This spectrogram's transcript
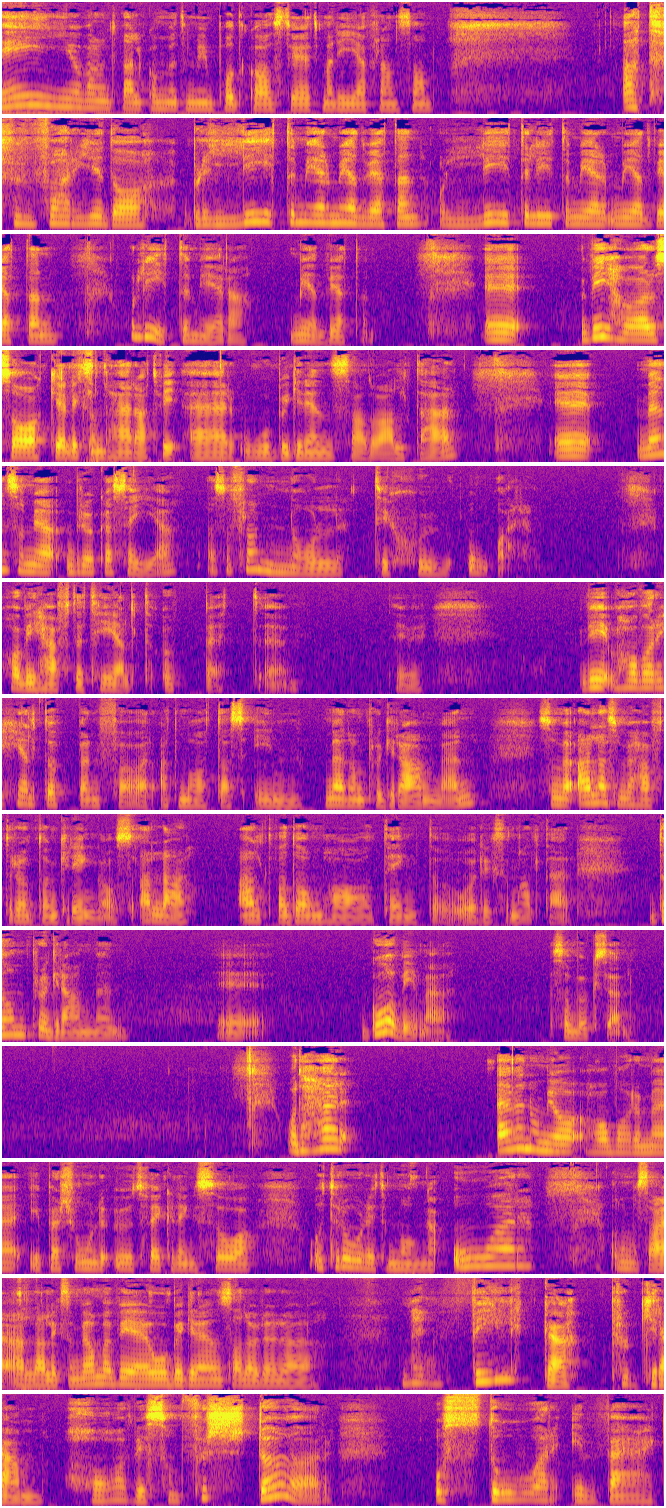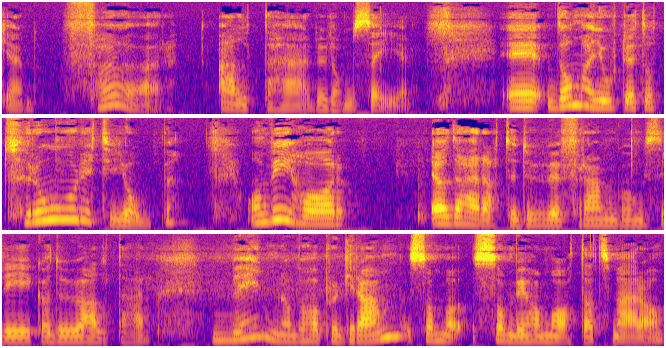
Hej och varmt välkommen till min podcast. Jag heter Maria Fransson. Att för varje dag bli lite mer medveten och lite, lite mer medveten och lite mera medveten. Eh, vi hör saker, liksom det här att vi är obegränsade och allt det här. Eh, men som jag brukar säga, alltså från 0 till 7 år har vi haft ett helt öppet eh, vi har varit helt öppen för att matas in med de programmen. Som vi, alla som vi haft runt omkring oss, alla, allt vad de har tänkt och, och liksom allt det här. De programmen eh, går vi med som vuxen. Och det här, även om jag har varit med i personlig utveckling så otroligt många år och de säger alla liksom, ja men vi är obegränsade och det där. Men vilka program har vi som förstör och står i vägen för allt det här det de säger. Eh, de har gjort ett otroligt jobb. Om vi har ja, det här att du är framgångsrik och du är allt det här. Men om vi har program som, som vi har matats med då,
